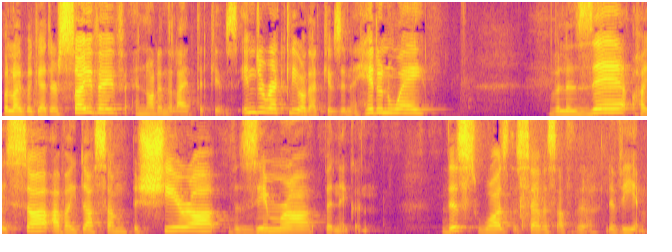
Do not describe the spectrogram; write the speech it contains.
Loi begeder soivev, and not in the light that gives indirectly or that gives in a hidden way. This was the service of the Levium.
